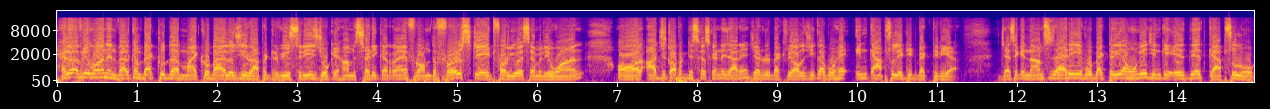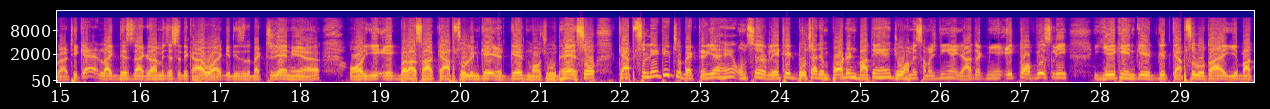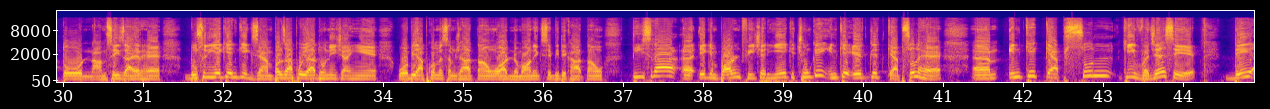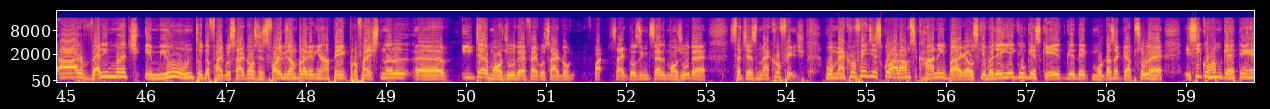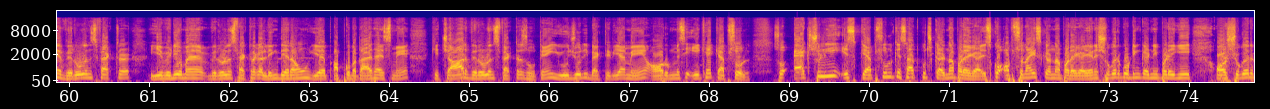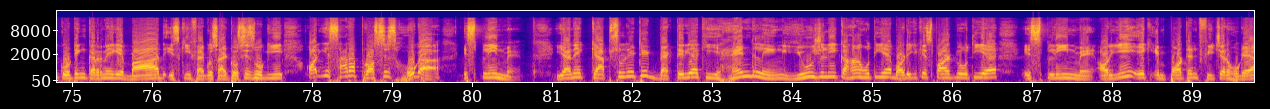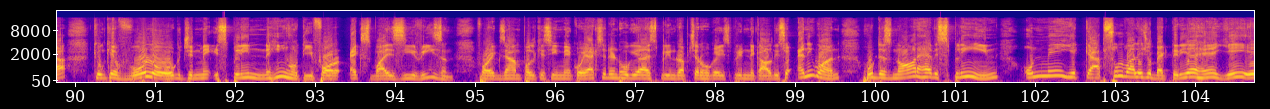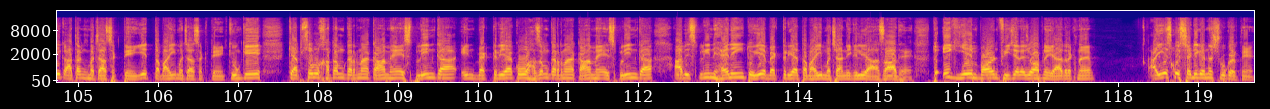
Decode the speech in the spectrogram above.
Hello everyone and welcome back to the microbiology rapid review series जो कि हम study कर रहे हैं from the first state for USMLE one और आज जो टॉपिक डिस्कस करने जा रहे हैं जनरल बैक्टीरियोलॉजी का, वो है इनकैप्सुलेटेड बैक्टीरिया जैसे कि नाम से ज़ाहिर है, ये वो बैक्टीरिया होंगे जिनके इर्द गिर्द कैप्सूल होगा, ठीक है? लाइक दिस डायग्राम में जैसे दिखाया हुआ है कि this is the bacteria in here और ये एक बड़ा सा कैप्सूल इनके इर्द गिर्द मौजूद है। सो कैप्सुलेटेड जो बैक्टीरिया है, उनसे रिलेटेड दो चार इंपॉर्टेंट बातें हैं जो हमें समझनी है, याद रखनी है। एक तो ऑब्वियसली ये कि इनके इर्द गिर्द कैप्सूल होता है, ये बात तो नाम से ही ज़ाहिर है। दूसरी ये कि इनकी एग्जाम्पल्स आपको याद होनी चाहिए, वो भी आपको मैं समझाता हूँ और नमोनिक से भी दिखाता हूँ। तीसरा एक इंपॉर्टेंट फीचर ये कि चूँकि इनके इर्द गिर्द कैप्सूल है इनके कैप्सूल की वजह से they are very much immune to the phagocytosis for example अगर यहाँ पे एक प्रोफेशनल ईटर मौजूद है फैगोसाइटो साइटोजिंग सेल मौजूद है सच एज मैक्रोफेज वो मैक्रोफेज इसको आराम से खा नहीं पाएगा। उसकी वजह ये क्योंकि इसके इर्द एक मोटा सा कैप्सूल है। इसी को हम कहते हैं विरोलेंस फैक्टर ये वीडियो मैं विरुलेंस फैक्टर का लिंक दे रहा हूँ। ये आपको बताया था इसमें कि चार विरोलेंस फैक्टर्स होते हैं यूजुअली बैक्टीरिया में, और उनमें से एक है कैप्सूल सो एक्चुअली इस कैप्सूल के साथ कुछ करना पड़ेगा। इसको ऑप्शनाइज करना पड़ेगा। यानी शुगर कोटिंग करनी पड़ेगी और शुगर कोटिंग करने के बाद इसकी फैगोसाइटोसिस होगी और ये सारा प्रोसेस होगा स्प्लीन में। यानी कैप्सुलेटेड बैक्टीरिया की हैंडलिंग यूजुअली कहाँ होती है? बॉडी के किस पार्ट में होती है? स्प्लीन में। और ये एक इंपॉर्टेंट फीचर हो गया क्योंकि वो लोग जिनमें स्प्लीन नहीं होती for X Y Z reason for example किसी में कोई एक्सीडेंट हो गया स्प्लीन रप्चर हो गई स्प्लीन निकाल दी। So anyone who does not have spleen उनमें ये कैप्सूल वाले जो बैक्टीरिया हैं ये एक आतंक मचा सकते हैं, ये तबाही मचा सकते हैं, क्योंकि कैप्सूल खत्म करना काम है स्प्लीन का, इन बैक्टीरिया को हजम करना काम है स्प्लीन का। अब स्प्लीन है नहीं तो ये बैक्टीरिया तबाही मचाने के लिए आज़ाद है। तो एक ये इंपॉर्टेंट फीचर है जो आपने याद रखना है। आइए इसको स्टडी करना शुरू करते हैं।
